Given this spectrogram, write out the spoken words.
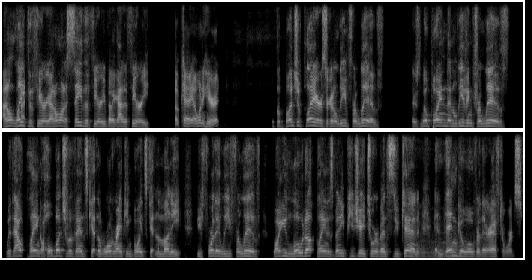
I don't like the theory. I don't want to say the theory, but I got a theory. Okay, I want to hear it. If a bunch of players are going to leave for LIV, there's no point in them leaving for LIV without playing a whole bunch of events, getting the world ranking points, getting the money before they leave for LIV. Why don't you load up playing as many PGA Tour events as you can and then go over there afterwards?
